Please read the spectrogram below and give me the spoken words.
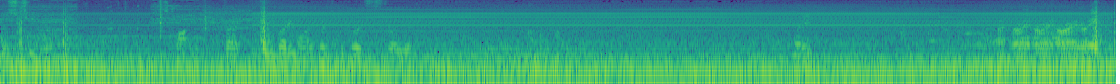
That's cheaper. It's fine. But if anybody want to go to the grocery store with me, right? Alright, alright, alright, alright, alright.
